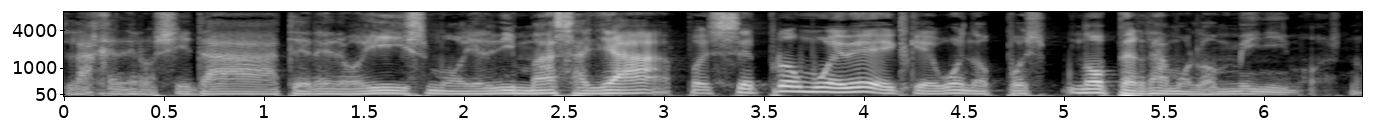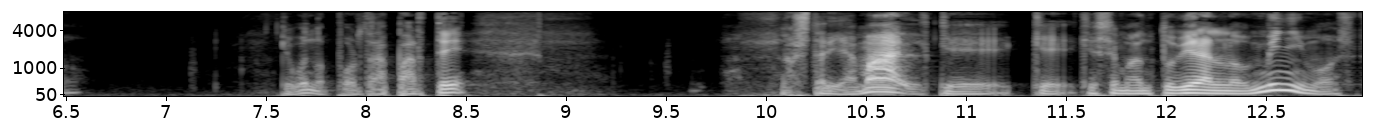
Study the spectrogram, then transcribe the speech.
la generosidad, el heroísmo y el ir más allá, pues se promueve el que, bueno, pues no perdamos los mínimos. ¿no? Que bueno, por otra parte, no estaría mal que, se mantuvieran los mínimos,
